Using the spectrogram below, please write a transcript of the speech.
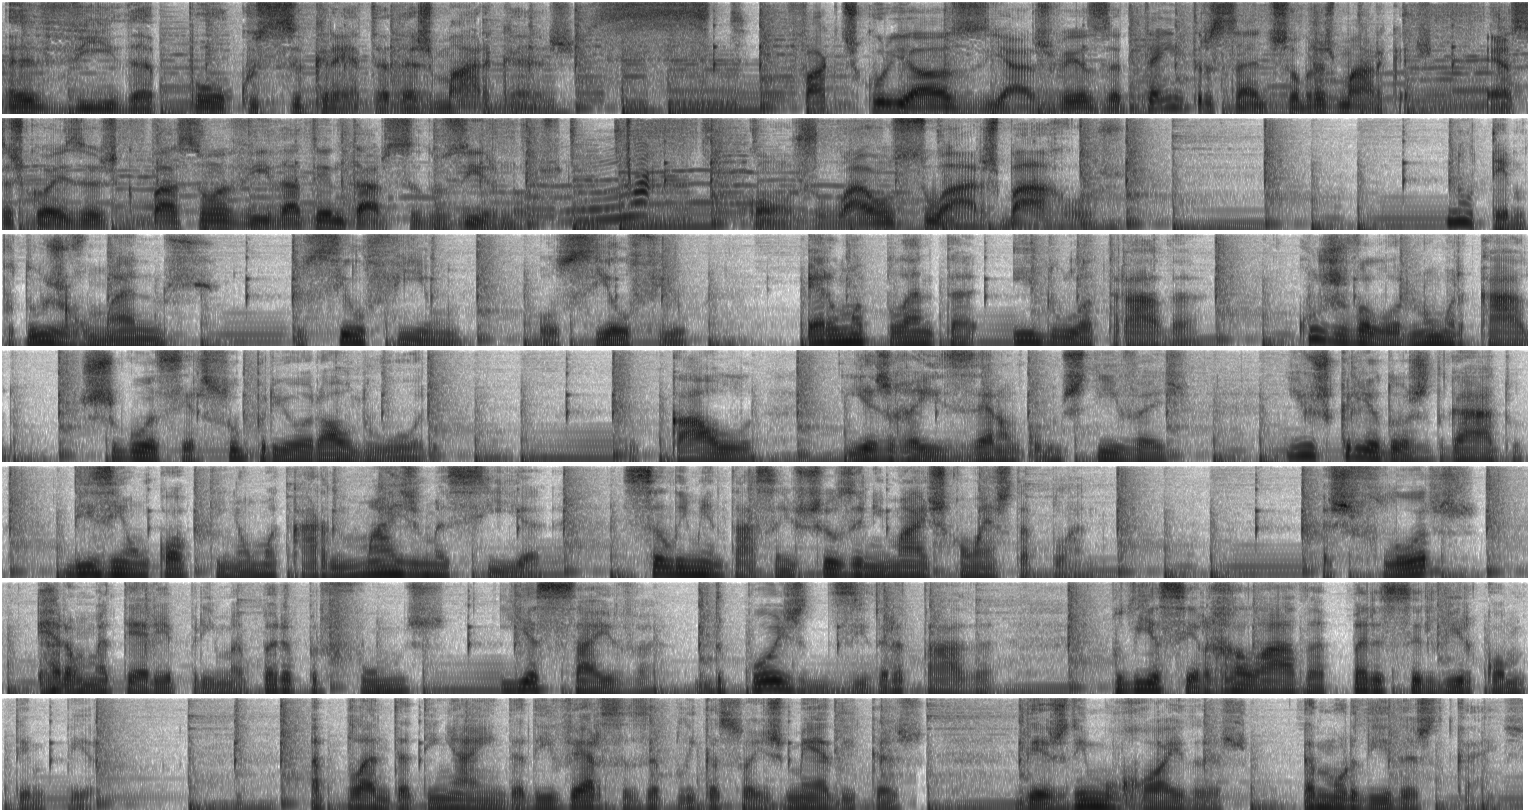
A vida pouco secreta das marcas. Factos curiosos e às vezes até interessantes sobre as marcas. Essas coisas que passam a vida a tentar seduzir-nos. Com João Soares Barros. No tempo dos romanos, o silfium, ou sílfio, era uma planta idolatrada, cujo valor no mercado chegou a ser superior ao do ouro. O caule e as raízes eram comestíveis, e os criadores de gado diziam que obtinham uma carne mais macia se alimentassem os seus animais com esta planta. As flores eram matéria-prima para perfumes e a seiva, depois de desidratada, podia ser ralada para servir como tempero. A planta tinha ainda diversas aplicações médicas, desde hemorroidas a mordidas de cães.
